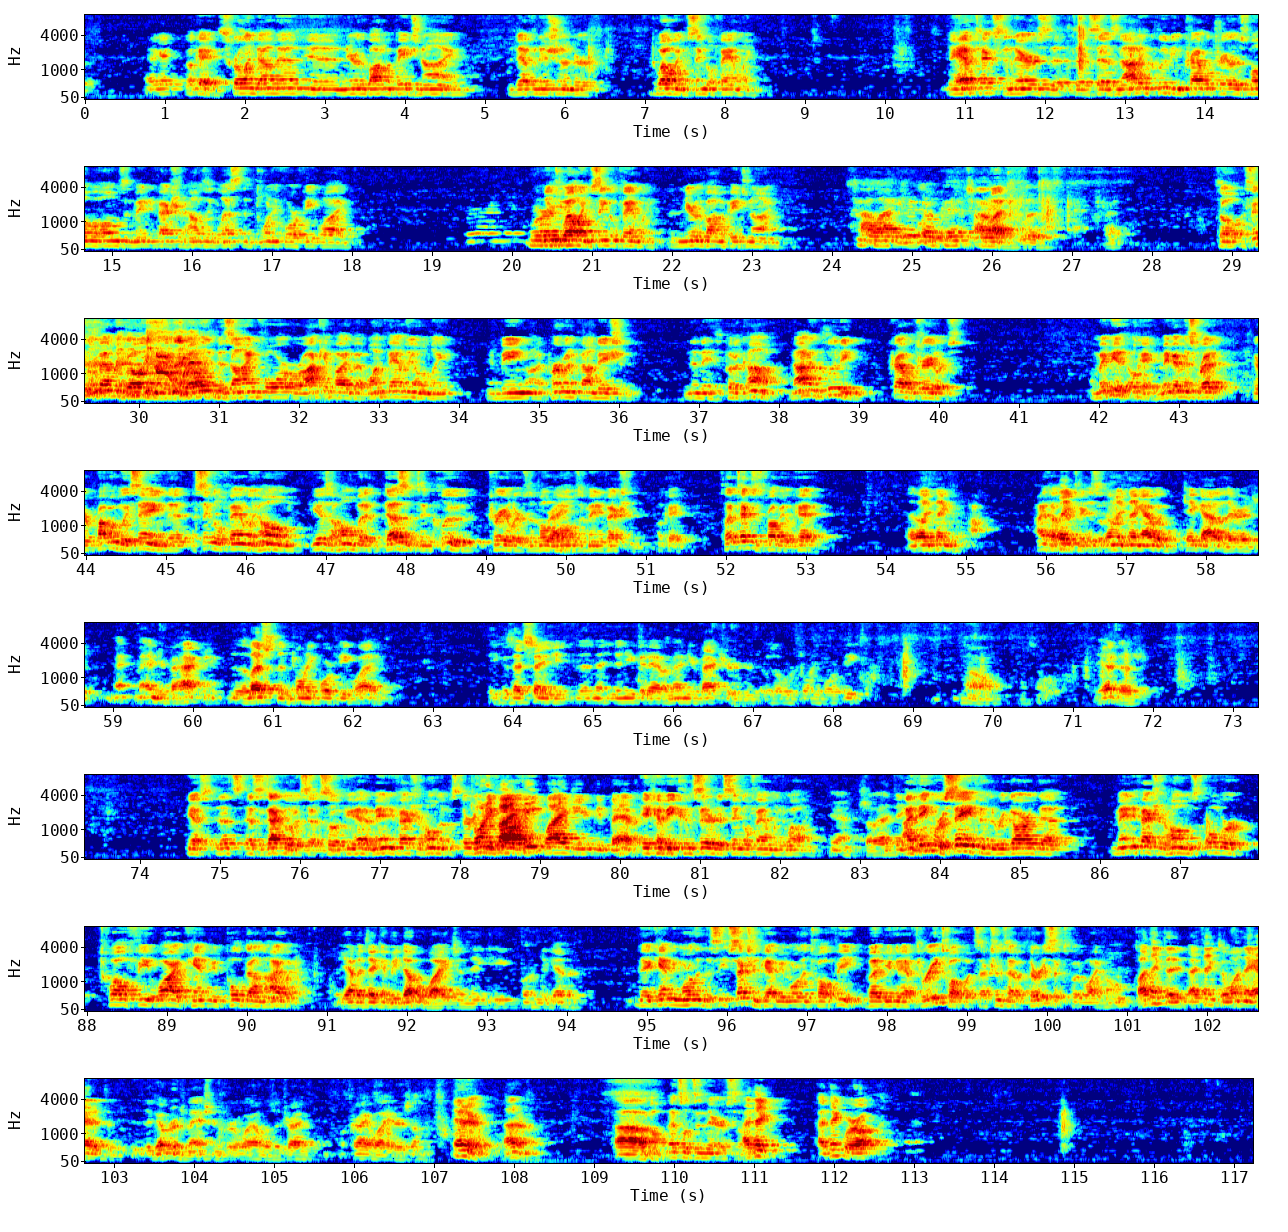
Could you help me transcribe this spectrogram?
Okay, Okay, scrolling down then, in, near the bottom of page nine, the definition under dwelling, single family. They have text in theirs that, that says, not including travel trailers, mobile homes, and manufactured housing less than twenty-four feet wide. Where are The you? dwelling, single family, near the bottom of page nine. highlight You moved over to Okay. the- blue. So a single-family dwelling is a dwelling designed for or occupied by one family only and being on a permanent foundation. And then they put a comma, not including travel trailers. Well, maybe, it- okay, maybe I misread it. They're probably saying that a single-family home is a home, but it doesn't include trailers and mobile Right. homes and manufacturing. Okay, so that text is probably okay. the only thing, I I thought they think, the only thing I would take out of there is ma- manufacturing, the less than twenty-four feet wide. Because that's saying, you- then, then you could have a manufactured that was over twenty-four feet. No. Yeah, it does. Yes, that's, that's exactly what it says. So if you had a manufactured home that was thirty feet Twenty-five wide, feet wide, you could have it. it could be considered a single-family dwelling. Yeah, so I think. I think we're safe in the regard that manufactured homes over twelve feet wide can't be pulled down the highway. Yeah, but they can be double wides and they, you put them together. They can't be more than, this each section can't be more than twelve feet, but you can have three 12 foot sections, have a thirty-six foot wide home. I think the, I think the one they had at the, the governor's mansion for a while was a tri, tri wide or something. Anyway, I don't know. Uh, Well, that's what's in there, so. I think, I think we're all.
